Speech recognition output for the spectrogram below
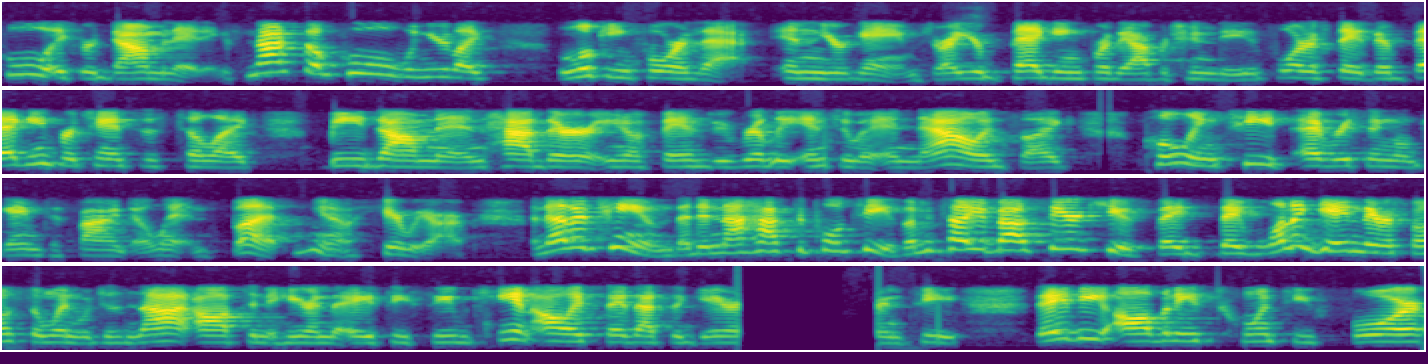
cool if you're dominating. It's not so cool when you're like looking for that in your games, right? You're begging for the opportunity. Florida State, they're begging for chances to like be dominant and have their, you know, fans be really into it. And now it's like pulling teeth every single game to find a win. But, you know, here we are. Another team that did not have to pull teeth. Let me tell you about Syracuse. They they won a game they were supposed to win, which is not often here in the ACC. We can't always say that's a guarantee. They beat Albany 24.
